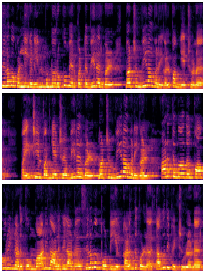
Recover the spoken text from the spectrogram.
சிலம்ப பள்ளிகளின் முன்னூறுக்கும் மேற்பட்ட வீரர்கள் மற்றும் வீராங்கனைகள் பங்கேற்றனர். பயிற்சியில் பங்கேற்ற வீரர்கள் மற்றும் வீராங்கனைகள் அடுத்த மாதம் பாகூரில் நடக்கும் மாநில அளவிலான சிலம்பம் போட்டியில் கலந்து கொள்ள தகுதி பெற்றுள்ளனர்.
